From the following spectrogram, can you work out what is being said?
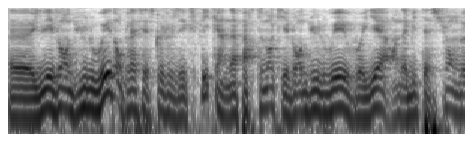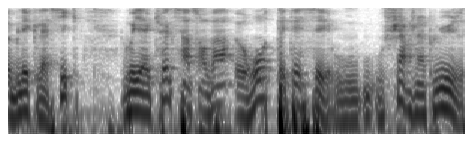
Euh, il est vendu loué, donc là c'est ce que je vous explique, un appartement qui est vendu loué, vous voyez, en habitation meublée classique, loyer actuel 520 euros TTC, ou, charge incluse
